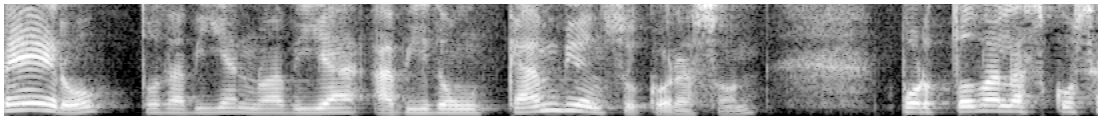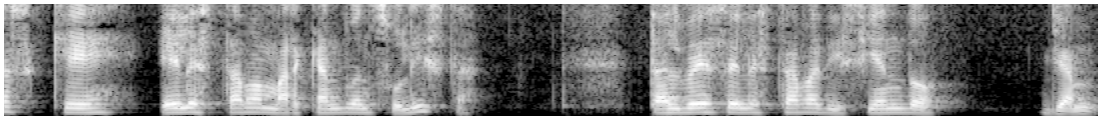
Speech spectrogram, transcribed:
pero todavía no había habido un cambio en su corazón por todas las cosas que él estaba marcando en su lista. Tal vez él estaba diciendo, ya,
